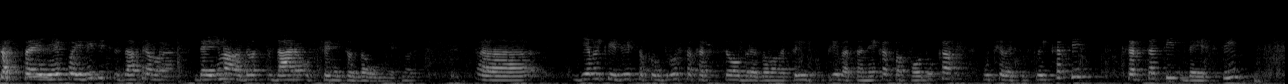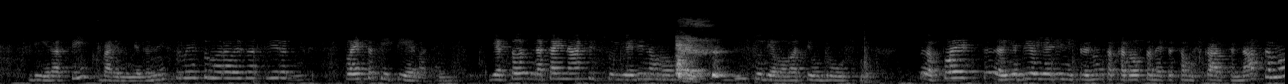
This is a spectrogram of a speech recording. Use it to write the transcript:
dosta je lijepo i vidi se zapravo da je imala dosta dara općenito za umjetnost. E, djevojke iz visokog društva kad su se obrazovale pri, privatna nekakva poduka, učile su slikati, crtati, vesti, svirati, barem jedan instrument su morale znati svirati, plesati i pjevati. Jer to, na taj način su jedino mogli sudjelovati u društvu. E, Ples e, je bio jedini trenutak kad ostanete sa muškarcem nasamo,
